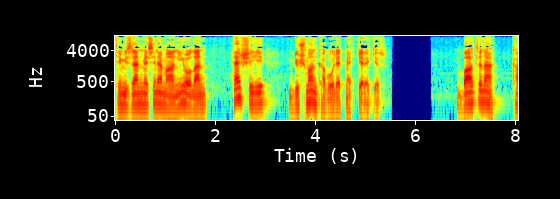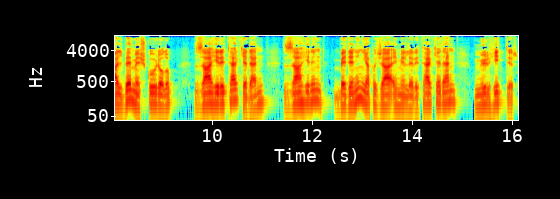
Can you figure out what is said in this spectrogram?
temizlenmesine mani olan her şeyi düşman kabul etmek gerekir. Batına, kalbe meşgul olup zahiri terk eden, zahirin bedenin yapacağı emirleri terk eden mülhittir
